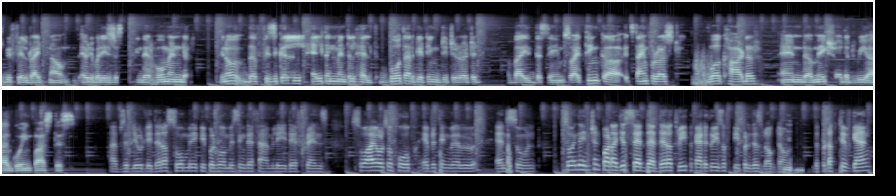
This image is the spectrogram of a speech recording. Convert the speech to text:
to be filled right now. Everybody is just in their home and you know the physical health and mental health both are getting deteriorated by the same. So I think uh, it's time for us to work harder and uh, make sure that we are going past this. Absolutely. There are so many people who are missing their family, their friends. So I also hope everything will end soon. So in the ancient part, I just said that there are three categories of people in this lockdown: mm-hmm. the productive gang,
